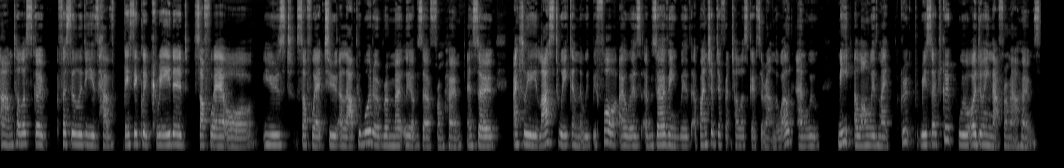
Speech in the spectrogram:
um, telescope facilities have basically created software or used software to allow people to remotely observe from home. And so actually last week and the week before i was observing with a bunch of different telescopes around the world and we meet along with my group research group. We were all doing that from our homes.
